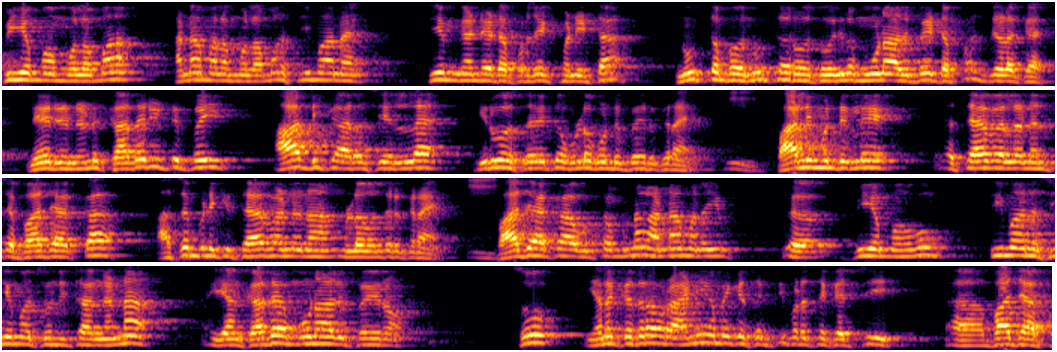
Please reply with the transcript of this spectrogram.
பிஎம்ஓ மூலமாக அண்ணாமலை மூலமாக சீமான சிஎம் கேண்டிடேட்டை ப்ரொஜெக்ட் பண்ணிட்டா நூற்றம்பது நூற்றறுபது தொகுதியில் மூணாவது போய் டெபாசிட் இழக்க நேரு நின்று கதறிட்டு போய் ஆர்டிக்கு அரசியலில் இருபது சதவீதத்தை உள்ளே கொண்டு போயிருக்கிறேன். பார்லிமெண்ட்டுகளே தேவையில்லை நினச்ச பாஜக அசெம்பிளிக்கு தேவைன்னு நான் உள்ள வந்திருக்கிறேன். பாஜக விட்டோம்னா அண்ணாமலையும் பிஎம்ஓவும் சீமான சிஎம்ஓ சொல்லிட்டாங்கன்னா என் கதை மூணாவது போயிடும் ஸோ எனக்கு எதிராக ஒரு அணி அமைக்க சக்தி படைச்ச கட்சி பாஜக.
